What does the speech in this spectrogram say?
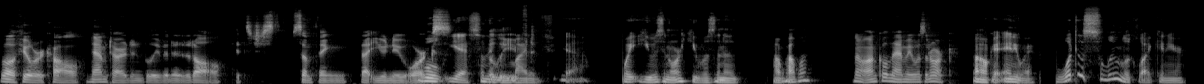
Well, if you'll recall, Namtar didn't believe in it at all. It's just something that you knew orcs. well, yeah, something we might have. Yeah. Wait, he was an orc. He wasn't a hobgoblin. No, Uncle Nami was an orc. Oh, okay, anyway, what does Selune look like in here?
